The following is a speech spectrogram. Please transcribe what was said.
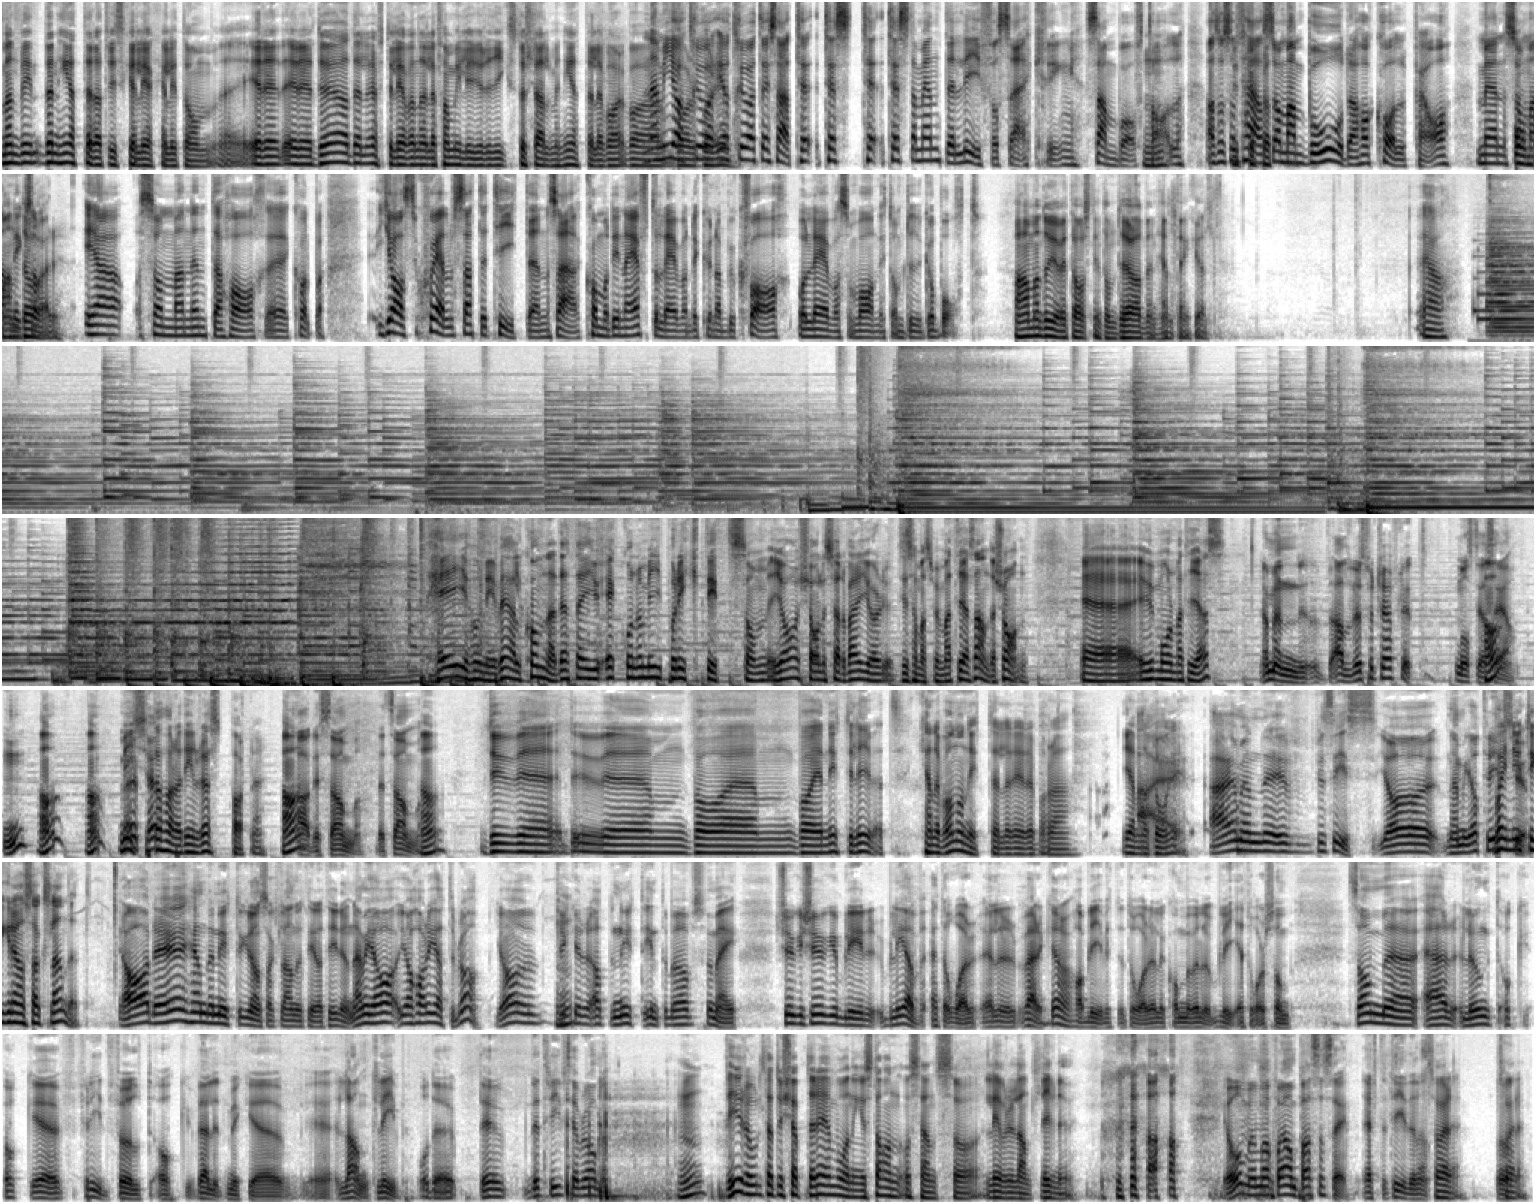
Men den heter att vi ska leka lite om, eh, är det, är det död eller efterlevande eller familjejuridik största allmänhet? Eller var, var, Nej, men jag, var tror, jag tror att det är så här, te, tes, te, testamente, livförsäkring, samboavtal. Alltså sånt Mm. här prata- som man borde ha koll på. Men som Om man liksom, dör. Ja, som man inte har eh, koll på. Jag själv satte titeln så här, kommer dina efterlevande kunna bo kvar och leva som vanligt om du går bort? Ja, men då gör vi ett avsnitt om döden helt enkelt. Ja. Hej hörni, välkomna! Detta är ju Ekonomi på riktigt som jag, Charlie Söderberg, gör tillsammans med Mattias Andersson. Eh, hur mår Mattias? Ja, men alldeles förträffligt, måste jag Ja. säga. Mm? Ja, ja mysigt att höra din röst partner. Ja, Ja, detsamma. detsamma. ja. Du, eh, du ehm, vad, ehm, vad är nytt i livet? Kan det vara något nytt eller är det bara jämna plågor? nej, men det precis. Jag, nej, men jag trivs Vad är ju. nytt i grönsakslandet? Ja, det händer nytt i grönsakslandet hela tiden. Nej, men jag, jag har det jättebra. Jag Mm. tycker att nytt inte behövs för mig. 2020 blir, blev ett år, eller verkar ha blivit ett år, eller kommer väl att bli ett år som, som eh, är lugnt och, och eh, fridfullt och väldigt mycket eh, lantliv. Och det, det, det trivs jag bra med. Mm. Det är ju roligt att du köpte dig en våning i stan och sen så lever du lantliv nu. jo, men man får anpassa sig efter tiderna. Så är det. Så Ja. är det.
